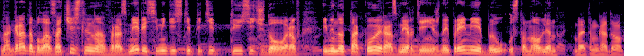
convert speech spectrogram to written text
Награда была зачислена в размере 75 тысяч долларов. Именно такой размер денежной премии был установлен в этом году.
